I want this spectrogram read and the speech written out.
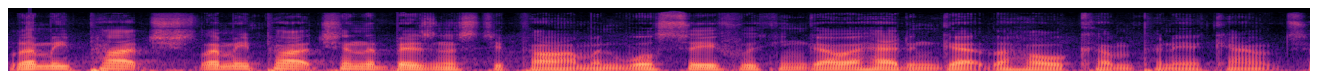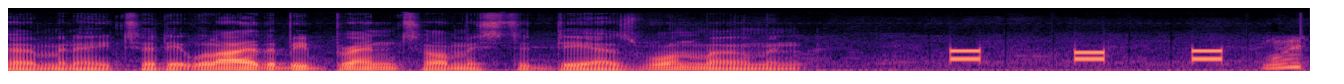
let me patch. Let me patch in the business department. We'll see if we can go ahead and get the whole company account terminated. It will either be Brent or Mr. Diaz. One moment. What?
